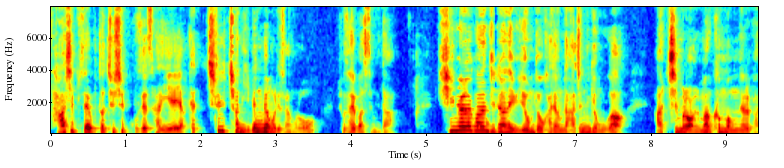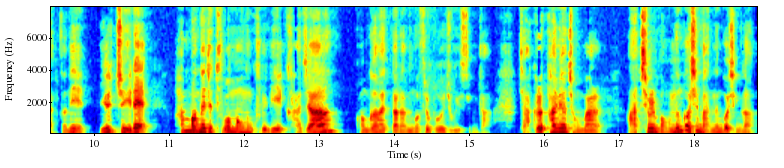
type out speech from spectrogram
40세부터 79세 사이에 약 7,200명을 대상으로 조사해 봤습니다. 심혈관 질환의 위험도가 가장 낮은 경우가 아침을 얼만큼 먹냐를 봤더니 일주일에 한 번 내지 두 번 먹는 그룹이 가장 건강했다는 것을 보여주고 있습니다. 자 그렇다면 정말 아침을 먹는 것이 맞는 것인가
